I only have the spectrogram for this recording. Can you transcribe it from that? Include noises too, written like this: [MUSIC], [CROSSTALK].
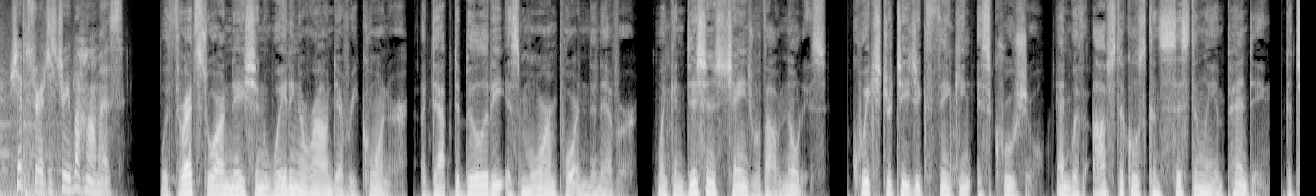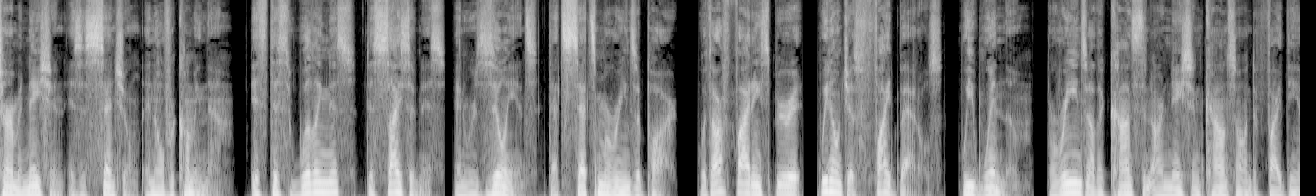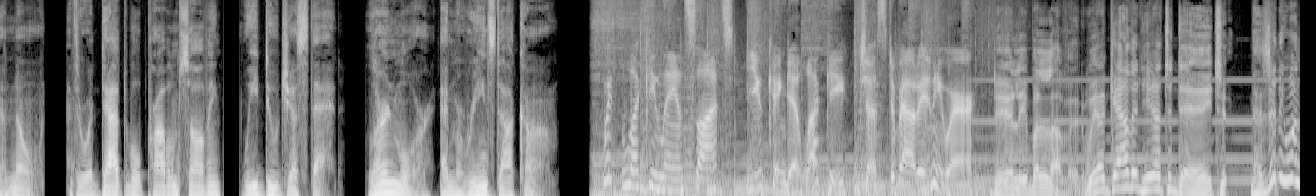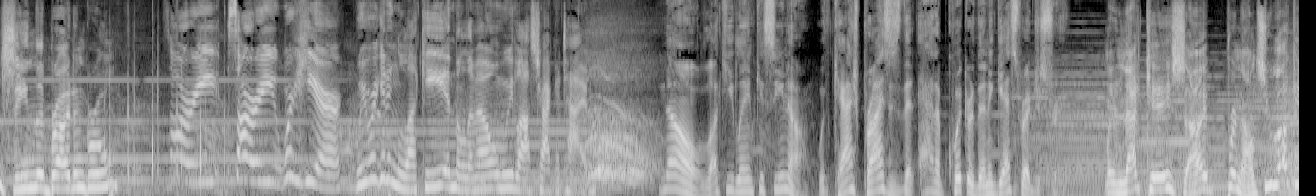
Ships Registry Bahamas. With threats to our nation waiting around every corner, adaptability is more important than ever. When conditions change without notice, quick strategic thinking is crucial. And with obstacles consistently impending, determination is essential in overcoming them. It's this willingness, decisiveness, and resilience that sets Marines apart. With our fighting spirit, we don't just fight battles, we win them. Marines are the constant our nation counts on to fight the unknown. And through adaptable problem solving, we do just that. Learn more at marines.com. With Lucky Land slots, you can get lucky just about anywhere. Dearly beloved, we are gathered here today to. Has anyone seen the bride and groom? Sorry, sorry, we're here. We were getting lucky in the limo and we lost track of time. No, Lucky Land Casino, with cash prizes that add up quicker than a guest registry. In that case, I pronounce you lucky.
